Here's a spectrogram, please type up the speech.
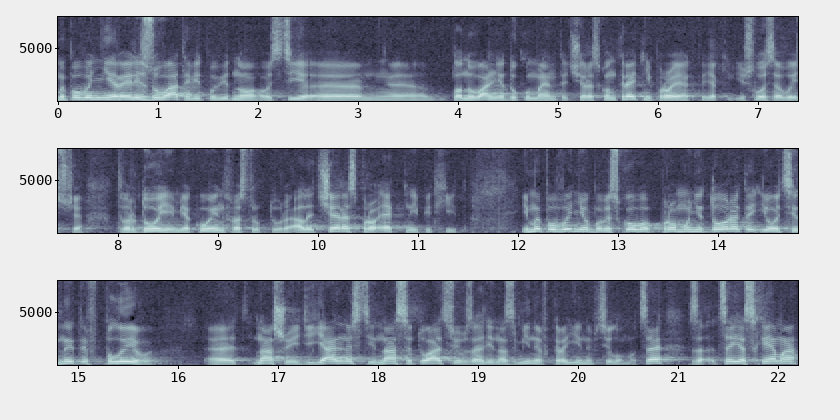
Ми повинні реалізувати відповідно ось ці е, е, планувальні документи через конкретні проекти, як йшлося вище твердої, м'якої інфраструктури, але через проектний підхід. І ми повинні обов'язково промоніторити і оцінити вплив нашої діяльності на ситуацію, взагалі на зміни в країні в цілому. Це, це є схема,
